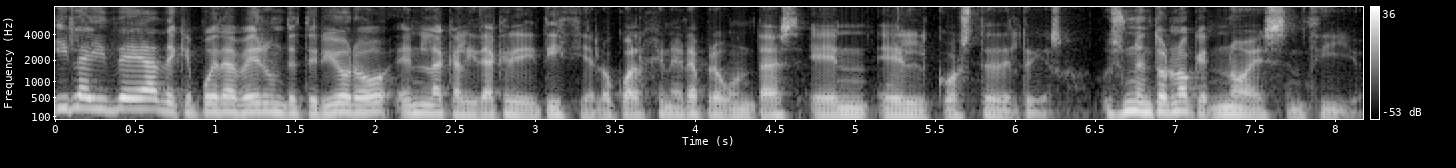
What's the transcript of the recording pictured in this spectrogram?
y la idea de que pueda haber un deterioro en la calidad crediticia, lo cual genera preguntas en el coste del riesgo. Es un entorno que no es sencillo.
